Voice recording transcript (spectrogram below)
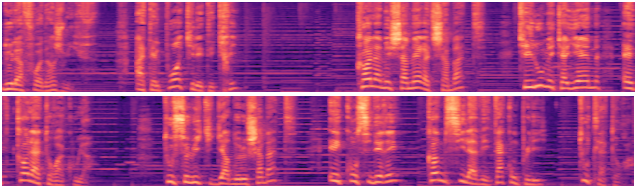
de la foi d'un juif, à tel point qu'il est écrit Kol et Shabbat, Mekayem et Kol Kula. Tout celui qui garde le Shabbat est considéré comme s'il avait accompli toute la Torah.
